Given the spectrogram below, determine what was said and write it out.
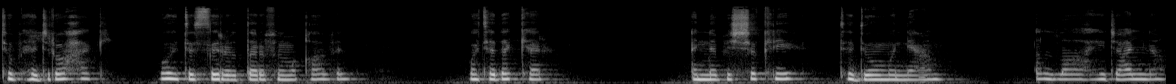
تبهج روحك وتسر الطرف المقابل. وتذكر أن بالشكر تدوم النعم. الله يجعلنا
